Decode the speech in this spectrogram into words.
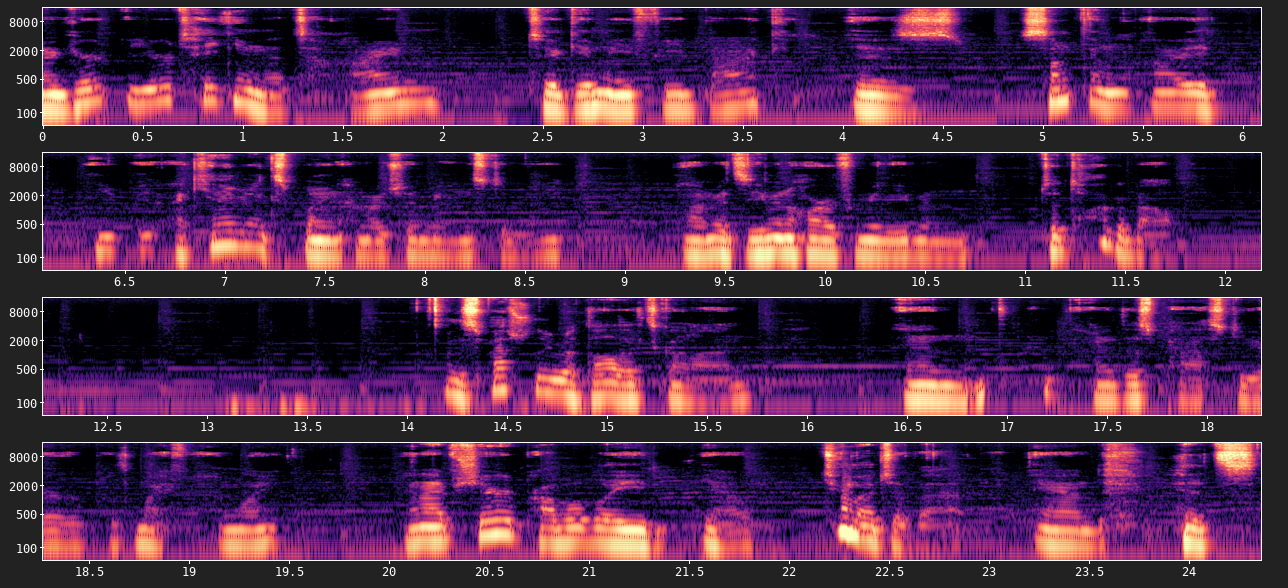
know you're you're taking the time to give me feedback is something I I can't even explain how much it means to me. Um, it's even hard for me to even to talk about, especially with all that's gone on in you know, this past year with my family. And I've shared probably you know too much of that, and it's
